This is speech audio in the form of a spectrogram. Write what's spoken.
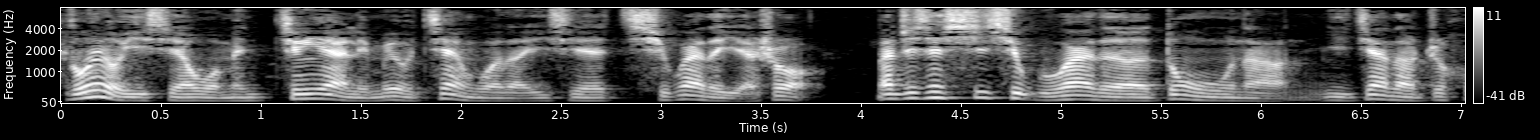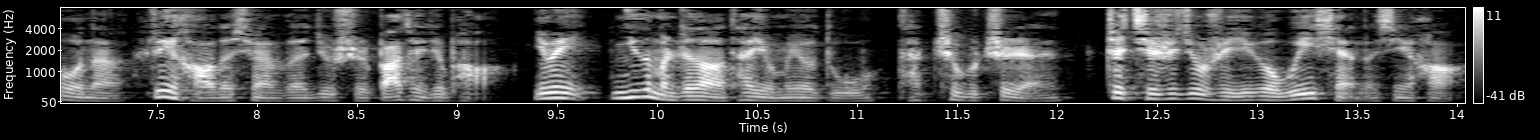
总有一些我们经验里没有见过的一些奇怪的野兽。那这些稀奇古怪的动物呢？你见到之后呢，最好的选择就是拔腿就跑，因为你怎么知道它有没有毒？它吃不吃人？这其实就是一个危险的信号，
